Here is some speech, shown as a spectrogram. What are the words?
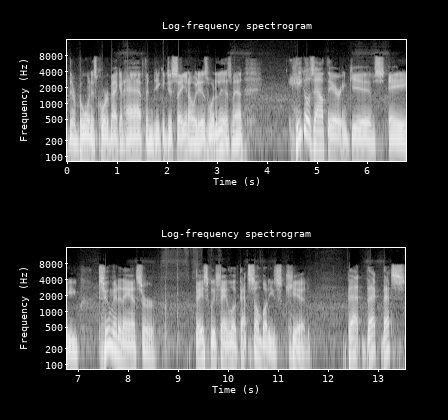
they're booing his quarterback at half, and he could just say, you know, it is what it is, man. He goes out there and gives a two minute answer, basically saying, look, that's somebody's kid that that that's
